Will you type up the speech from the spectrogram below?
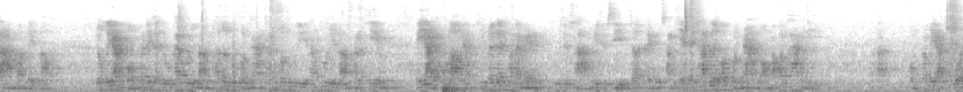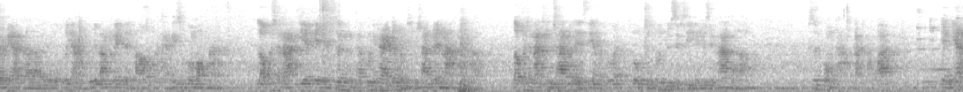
ตามบอลเด็กเรายกตัวอย่างผมไม่ได้จะดูแค่บุรีรัมย์ถ้าเราดูผลงานทั้งชลบุรีทั้งบุรีรัมย์ทั้งทีมใหญ่ๆของเราเนี่ยที่ไปเล่นทัวร์นาเมนต์ U13 U14 จะเห็นสังเกตได้ชัดเลยว่าผลงานออกมาค่อนข้างดี ผมก็ไม่อยากจะอวยไม่อยากจะอะไรยกตัวอย่างบุรีรัมย์ในเด็ดเราแข่งที่ซูเปอร์มอกมา เราก็ชนะ TFA ซึ่งถ้าพูดง่ายๆก็เหมือนทีมชาติเวียดนามนะครับเราก็ชนะทีมชาติมาเลเซียมาด้วยรวมถึงรุ่น U14 และ U15 ของเราซึ่งผมถามกลับมาว่า อย่างเงี้ย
